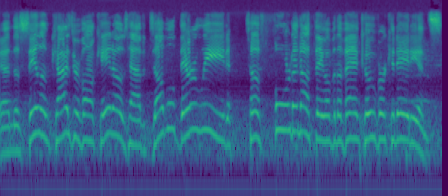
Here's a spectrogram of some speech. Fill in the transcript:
and the Salem Keizer Volcanoes have doubled their lead to 4 to nothing over the Vancouver Canadians.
